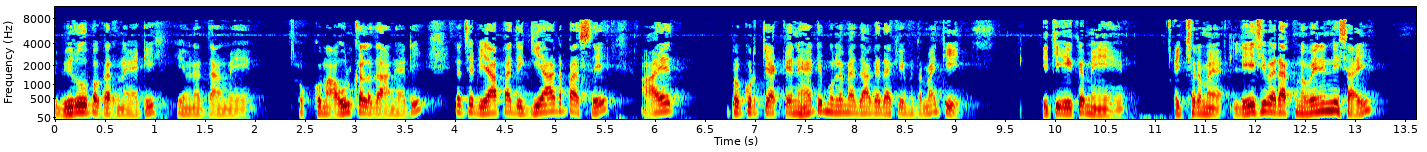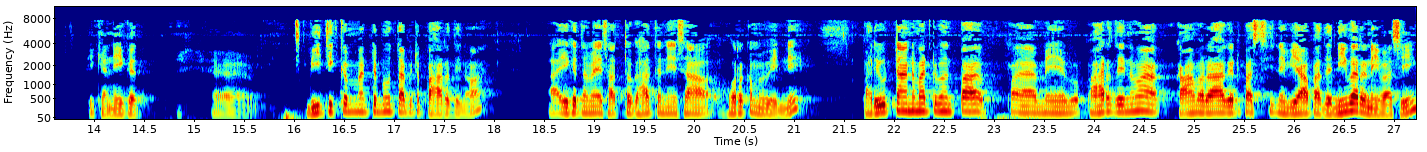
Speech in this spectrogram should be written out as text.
විරූප කරන හැටි එහෙම නැත්නම් මේ ඔක්කොම අවුල් කළා දාන හැටි. ඊට පස්සේ ව්‍යාපාදේ ගියාට පස්සේ ආයෙත් ප්‍රകෘතියක් වෙන හැටි මුලැමැදාග දැකීම තමයි තියෙන්නේ. ඉතින් ඒක මේ එච්චරම ලේසි වැඩක් නොවෙන නිසායි ඒ කියන්නේ ඒක බීතිකම් මට්ටමොත් අපිට පහර දෙනවා. ඒක තමයි සත්ව ඝාතනය සහ හොරකම වෙන්නේ. පරිඋත් ทาน මට්ටමෙන් මේ පහර දෙනවා කාම රාගයට පස්සේ ඉන්න ව්‍යාපද නිවරණේ වශයෙන්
